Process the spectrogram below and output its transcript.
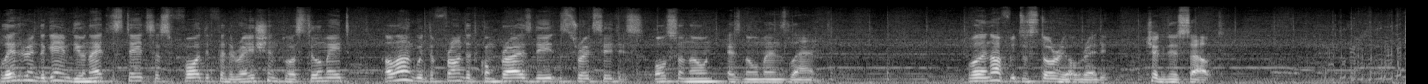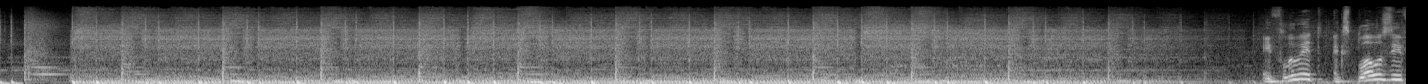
Later in the game, the United States has fought the Federation to a stalemate along with the front that comprised the destroyed cities, also known as No Man's Land. Well enough with the story already, check this out. A fluid, explosive,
